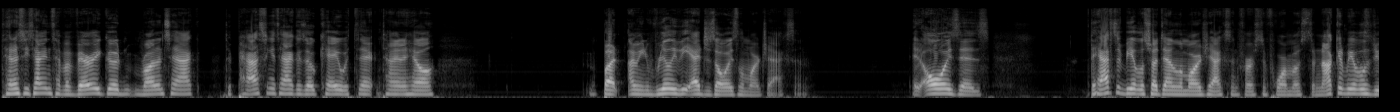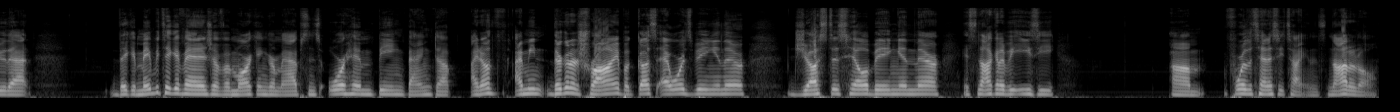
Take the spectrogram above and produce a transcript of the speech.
Tennessee Titans have a very good run attack. Their passing attack is okay with T- Tannehill. But, I mean, really, the edge is always Lamar Jackson. It always is. They have to be able to shut down Lamar Jackson first and foremost. They're not going to be able to do that. They can maybe take advantage of a Mark Ingram absence or him being banged up. I don't. I mean, they're going to try, but Gus Edwards being in there, Justice Hill being in there, it's not going to be easy. Um, for the Tennessee Titans, not at all.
